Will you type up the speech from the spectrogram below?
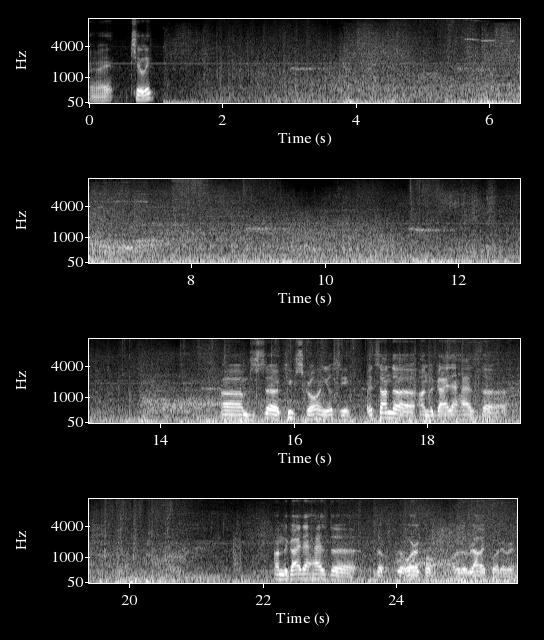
All right, chili. Just uh, keep scrolling, you'll see. It's on the on the guy that has the on the guy that has the the, the oracle or the relic, whatever.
